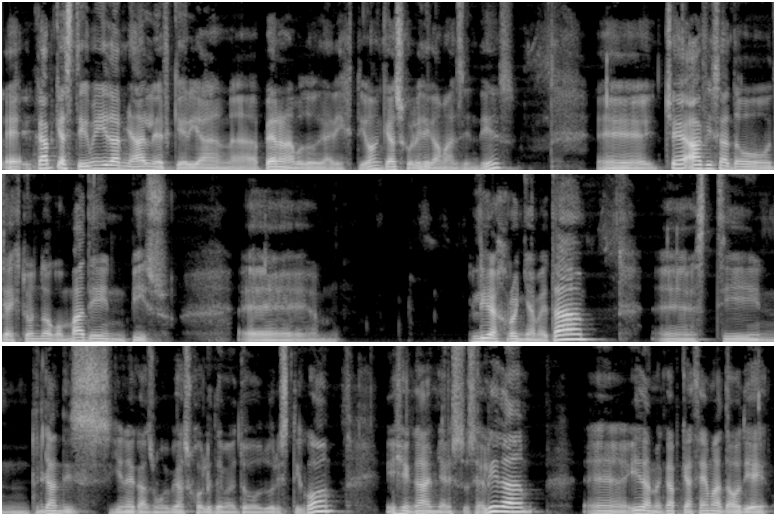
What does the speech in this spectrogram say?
Ε, κάποια στιγμή είδα μια άλλη ευκαιρία ε, πέραν από το διαδίκτυο και ασχολήθηκα μαζί της ε, και άφησα το διαδίκτυο το κομμάτι πίσω. Ε, λίγα χρόνια μετά, ε, στην δουλειά της γυναίκας μου που ασχολείται με το τουριστικό, είχε κάνει μια ιστοσελίδα. Ε, είδαμε κάποια θέματα ότι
